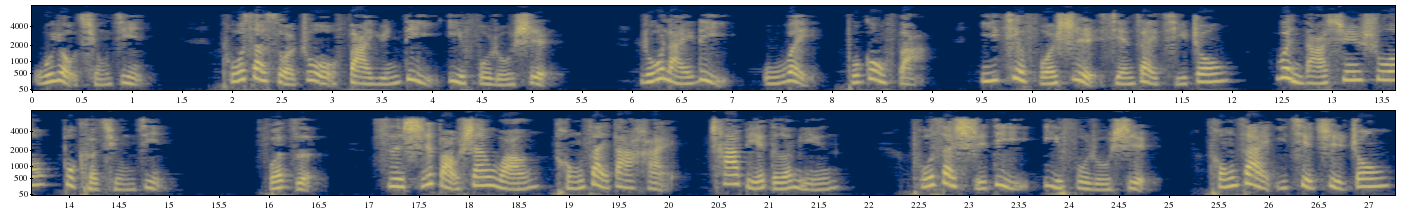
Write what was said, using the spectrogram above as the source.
无有穷尽。菩萨所住法云地亦复如是。如来力无畏不共法，一切佛事闲在其中，问答宣说不可穷尽。佛子，此十宝山王同在大海，差别得名；菩萨十地亦复如是，同在一切智中，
